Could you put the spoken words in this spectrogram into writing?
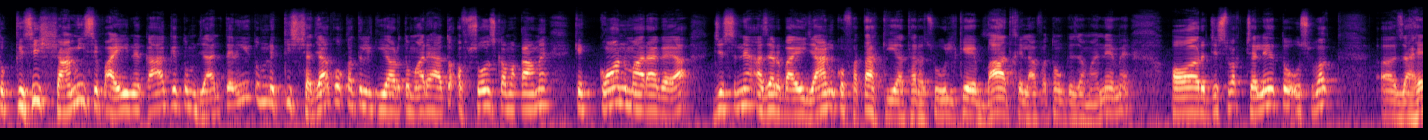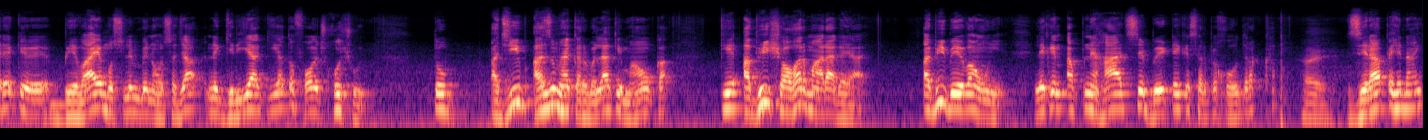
तो किसी शामी सिपाही ने कहा कि तुम जानते नहीं तुमने किस सजा को कत्ल किया और तुम्हारे हाथों अफसोस का मकाम है कि कौन मारा गया जिसने अज़रबाईजान को फ़तह किया था रसूल के बाद खिलाफतों के ज़माने में। और जिस वक्त चले तो उस वक्त ज़ाहिर है कि बेवाए मुस्लिम बिन सजा ने गिरिया किया तो फ़ौज खुश हुई। तो अजीब अज़्म है करबला की माओं का कि अभी शौहर मारा गया है अभी बेवा हुई है लेकिन अपने हाथ से बेटे के सर पे खोद रखा। ज़रा पहनाई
